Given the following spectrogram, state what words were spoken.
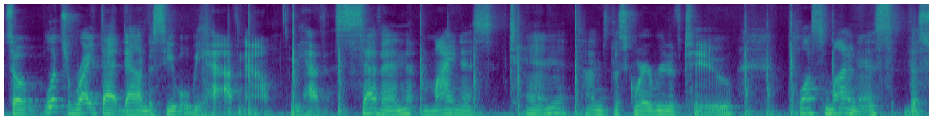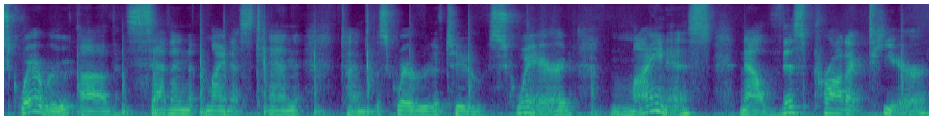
So let's write that down to see what we have now. We have 7 minus 10 times the square root of 2 plus minus the square root of 7 minus 10 times the square root of 2 squared minus now this product here,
